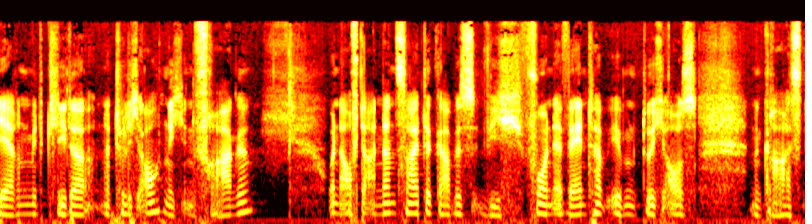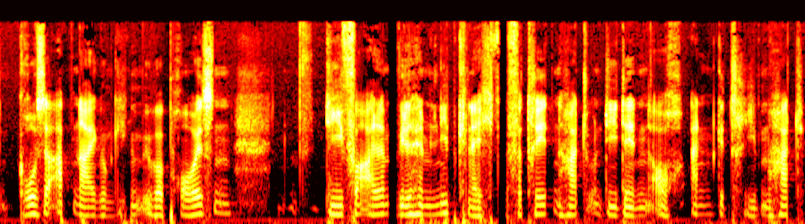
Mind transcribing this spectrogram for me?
deren Mitglieder natürlich auch nicht in Frage. Und auf der anderen Seite gab es, wie ich vorhin erwähnt habe, eben durchaus eine große Abneigung gegenüber Preußen, die vor allem Wilhelm Liebknecht vertreten hat und die den auch angetrieben hat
